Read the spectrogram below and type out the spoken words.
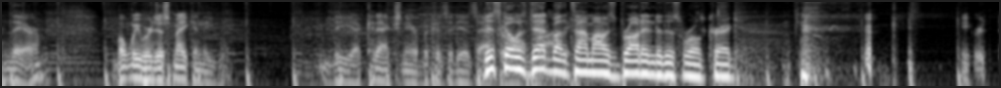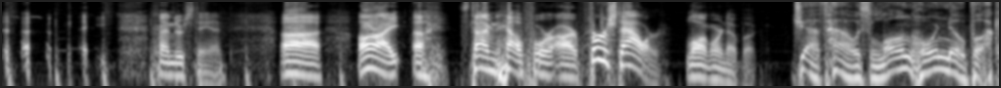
there, but we were just making the the uh, connection here because it is. Disco was dead by the time I was brought into this world, Craig. Okay, understand. Uh, all right, uh, it's time now for our first hour Longhorn Notebook. Jeff Howe's Longhorn Notebook.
